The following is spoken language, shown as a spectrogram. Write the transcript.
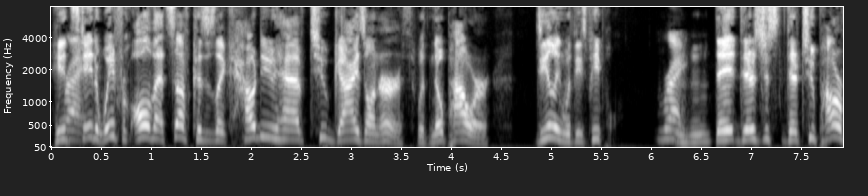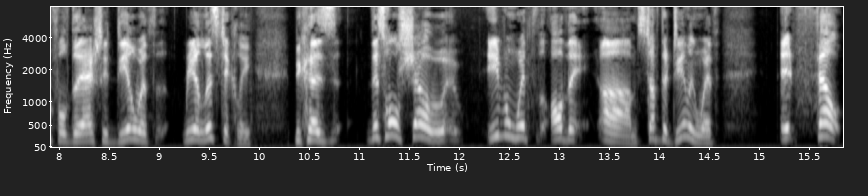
He had Right. stayed away from all that stuff because it's like, how do you have two guys on Earth with no power dealing with these people? Right. Mhm. They there's just they're too powerful to actually deal with realistically because this whole show, even with all the um, stuff they're dealing with, it felt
